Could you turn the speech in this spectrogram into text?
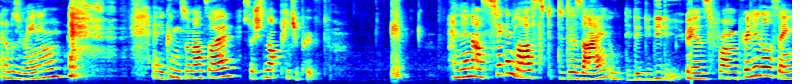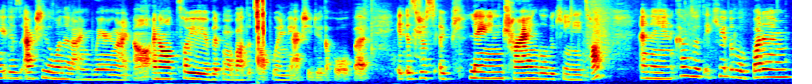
and it was raining and you couldn't swim outside so she's not peach approved and then our second last design is from Pretty Little Thing. It is actually the one that I'm wearing right now. And I'll tell you a bit more about the top when we actually do the haul. But it is just a plain triangle bikini top. And then it comes with a cute little bottom.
